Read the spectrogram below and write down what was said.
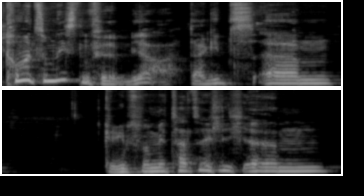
Kommen wir zum nächsten Film. Ja, da gibt's, ähm, da gibt's bei mir tatsächlich ähm,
